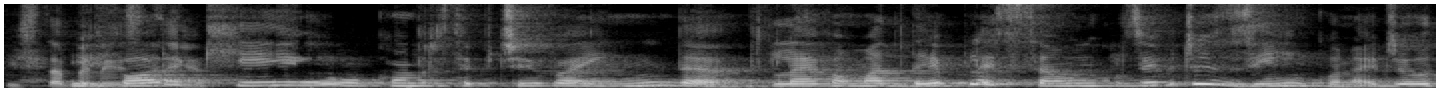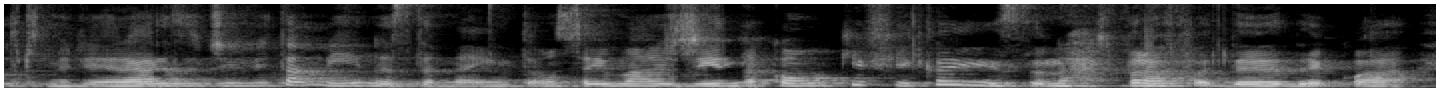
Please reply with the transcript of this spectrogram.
estabelecer. E fora que o contraceptivo ainda leva a uma depressão, inclusive de zinco, né, de outros minerais e de vitaminas também. Então você imagina como que fica isso, né, para poder adequar.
